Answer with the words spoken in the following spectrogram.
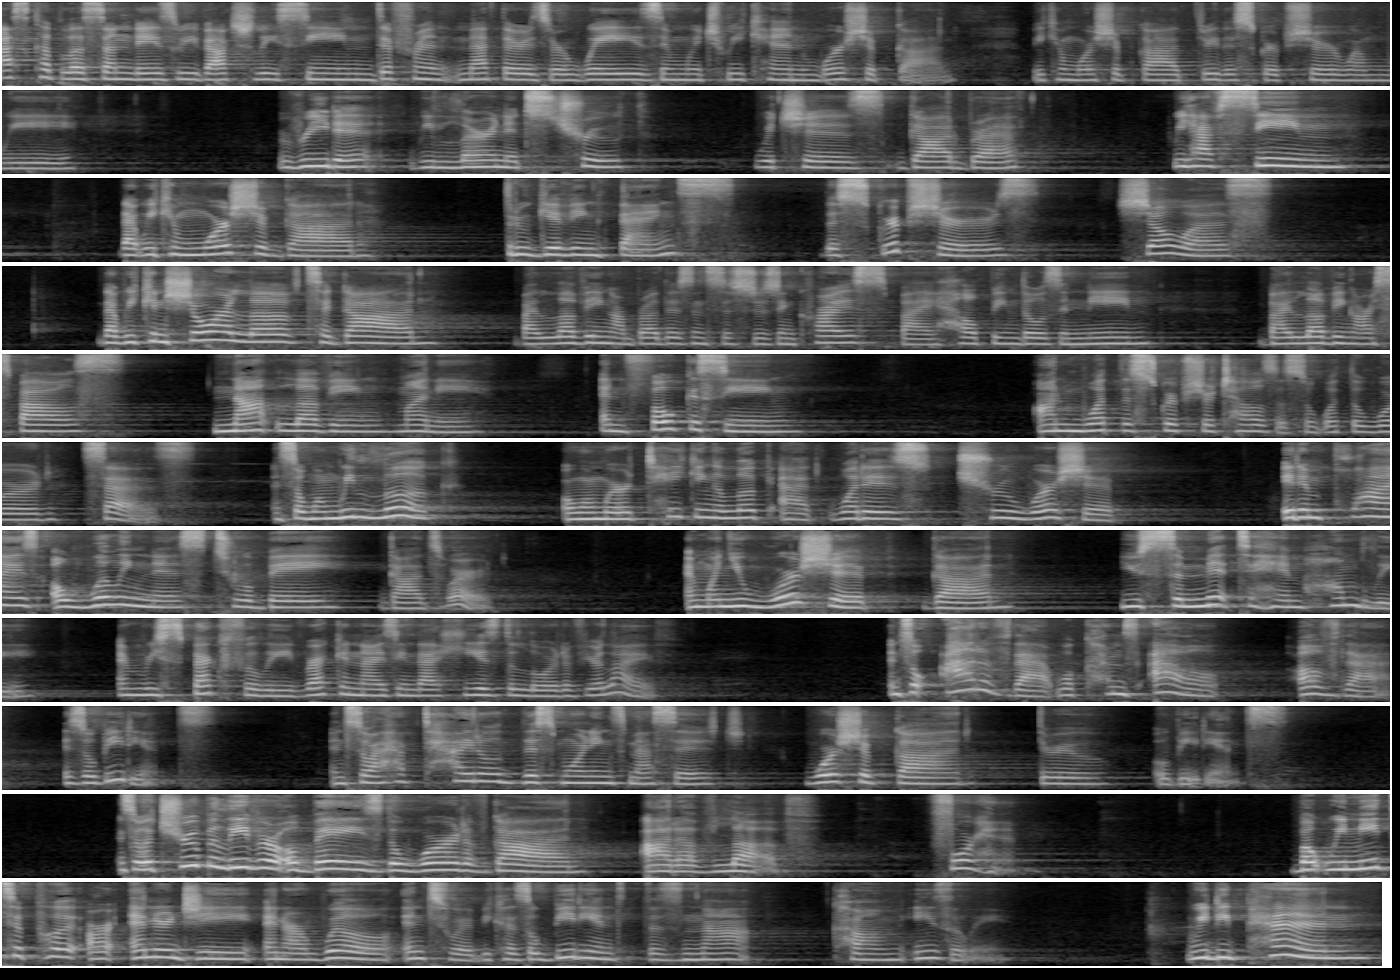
past couple of Sundays, we've actually seen different methods or ways in which we can worship God. We can worship God through the scripture when we read it, we learn its truth, which is God breath. We have seen that we can worship God through giving thanks. The scriptures show us that we can show our love to God by loving our brothers and sisters in Christ, by helping those in need, by loving our spouse, not loving money, and focusing on what the scripture tells us or what the word says. And so when we look or when we're taking a look at what is true worship, it implies a willingness to obey God's word. And when you worship God, you submit to Him humbly and respectfully, recognizing that He is the Lord of your life. And so, out of that, what comes out of that is obedience. And so, I have titled this morning's message, Worship God Through Obedience. And so, a true believer obeys the word of God out of love for Him. But we need to put our energy and our will into it because obedience does not come easily. We depend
